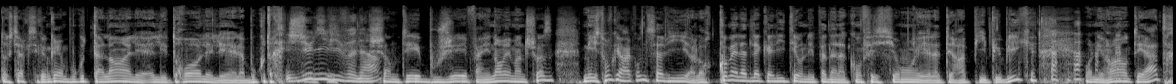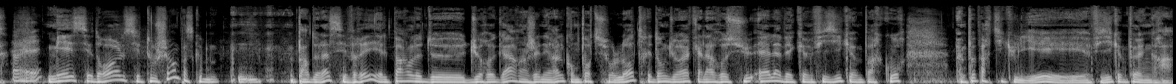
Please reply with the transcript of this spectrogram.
Donc c'est-à-dire que c'est quelqu'un qui a beaucoup de talent, elle est, elle est drôle, elle, est, elle a beaucoup de rythme, Julie c'est Vivonard. chanter, bouger, enfin énormément de choses. Mais il se trouve qu'elle raconte sa vie. Alors comme elle a de la qualité, on n'est pas dans la confession et la thérapie publique, on est vraiment en théâtre. Ouais. Mais c'est drôle, c'est touchant parce que par delà, c'est vrai. Elle parle de du regard en général qu'on porte sur l'autre et donc du regard qu'elle a reçu elle avec un physique, un parcours un peu particulier et un physique un peu ingrat.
